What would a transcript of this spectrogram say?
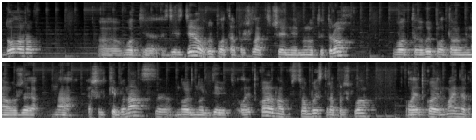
долларов. Э, вот я здесь сделал, выплата пришла в течение минуты трех. Вот выплата у меня уже на кошельке Binance 0.09 лайткоинов. Все быстро пришло. Litecoin Miner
